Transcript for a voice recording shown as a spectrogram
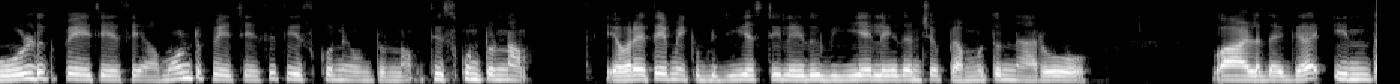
గోల్డ్కి పే చేసి అమౌంట్ పే చేసి తీసుకుని ఉంటున్నాం తీసుకుంటున్నాం. ఎవరైతే మీకు ఇప్పుడు జిఎస్టీ లేదు విఏ లేదని చెప్పి అమ్ముతున్నారో వాళ్ళ దగ్గర ఇంత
